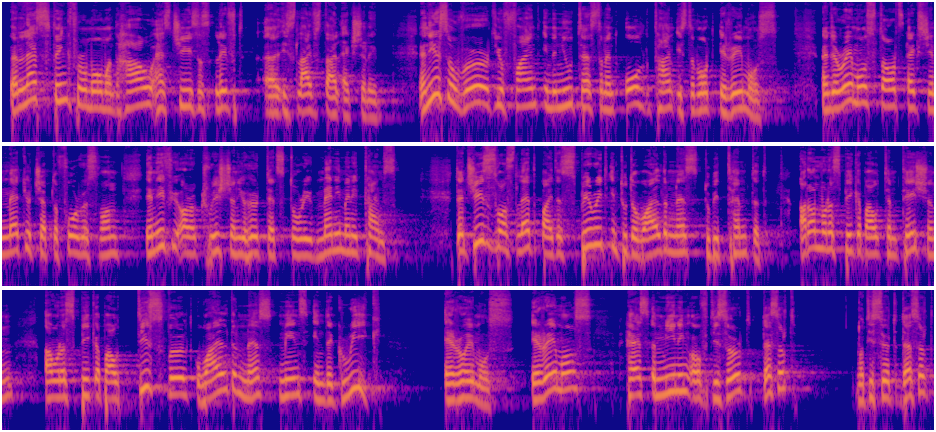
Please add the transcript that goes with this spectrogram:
Then let's think for a moment how has Jesus lived uh, his lifestyle actually. And here's a word you find in the New Testament all the time is the word eremos. And the eremos starts actually in Matthew chapter 4 verse 1. And if you are a Christian, you heard that story many, many times. Then Jesus was led by the Spirit into the wilderness to be tempted. I don't want to speak about temptation. I want to speak about this word wilderness means in the Greek, eremos. Eremos has a meaning of desert, desert, not desert, desert,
